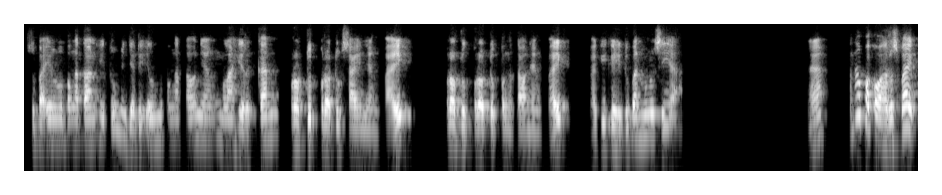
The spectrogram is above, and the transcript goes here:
Supaya ilmu pengetahuan itu menjadi ilmu pengetahuan yang melahirkan produk-produk sains yang baik, produk-produk pengetahuan yang baik bagi kehidupan manusia. Ya. Kenapa kok harus baik?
